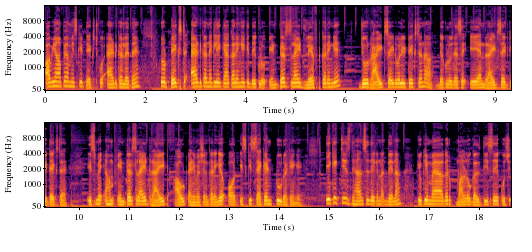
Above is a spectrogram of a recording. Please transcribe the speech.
अब यहाँ पे हम इसके टेक्स्ट को ऐड कर लेते हैं. तो टेक्स्ट ऐड करने के लिए क्या करेंगे कि देख लो इंटर स्लाइड लेफ़्ट करेंगे, जो राइट साइड वाली टेक्स्ट है ना, देख लो जैसे ए एन राइट साइड की टेक्स्ट है. इसमें हम enter slide right out animation करेंगे और इसकी सेकेंड टू रखेंगे. एक एक चीज़ ध्यान से देखना, देना, क्योंकि मैं अगर मान लो गलती से कुछ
